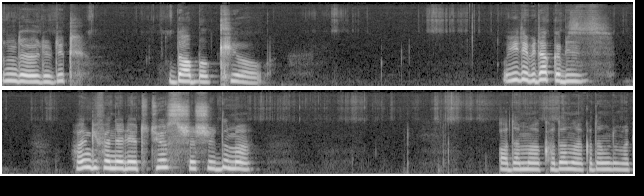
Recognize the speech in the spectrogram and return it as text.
Bunu da öldürdük. Double kill. İyi de bir dakika biz hangi fenerleri tutuyoruz şaşırdım ha. Adam arkadan arkadan vurmak.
